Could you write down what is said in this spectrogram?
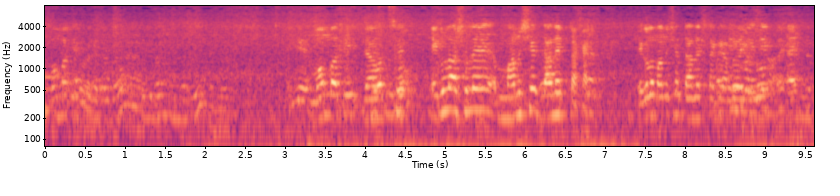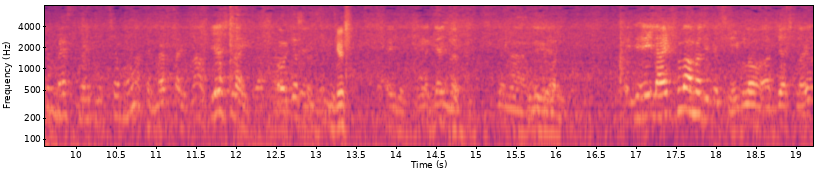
মোমবাতি এই যে মোমবাতি দেওয়া হচ্ছে এগুলো আসলে মানুষের দানের টাকা এগুলো মানুষের দানের টাকা আমরা এগুলো আচ্ছা, ম্যাচ লাইট না গ্যাস লাইট এই যে এই লাইটগুলো আমরা দিতেছি, এগুলো গ্যাস লাইট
